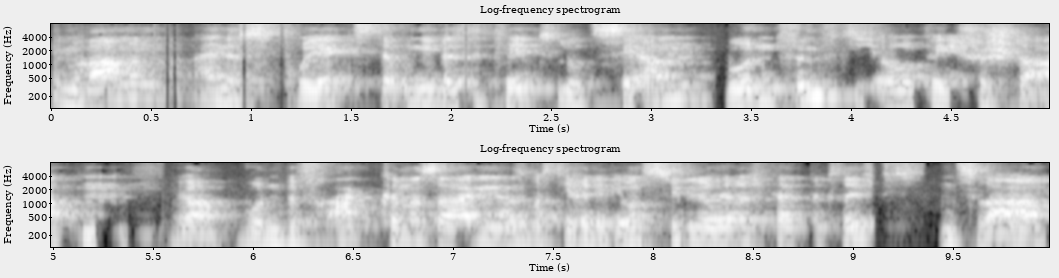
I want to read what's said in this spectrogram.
Im Rahmen eines Projekts der Universität Luzern wurden 50 europäische Staaten, ja, wurden befragt, können wir sagen, also was die Religionszugehörigkeit betrifft. Und zwar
